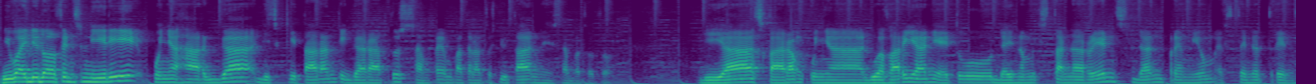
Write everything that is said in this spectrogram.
BYD Dolphin sendiri punya harga di sekitaran 300 sampai 400 jutaan nih sahabat Toto. Dia sekarang punya dua varian yaitu Dynamic Standard Range dan Premium Extended Range.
